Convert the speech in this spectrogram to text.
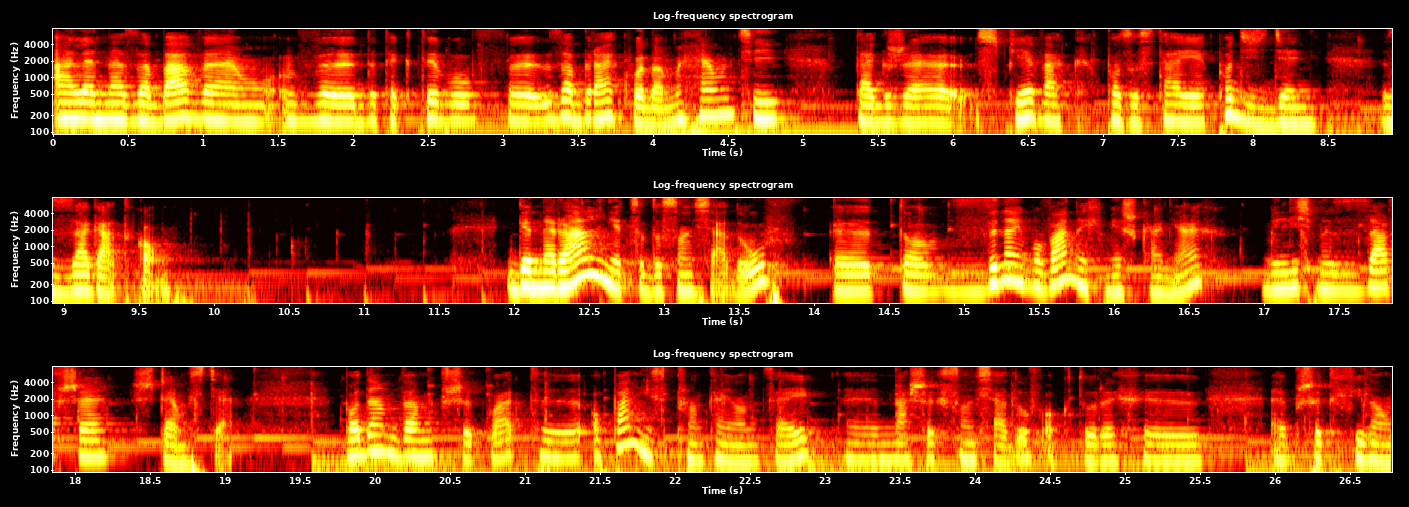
ale na zabawę w detektywów y, zabrakło nam chęci, także śpiewak pozostaje po dziś dzień zagadką. Generalnie co do sąsiadów, y, to w wynajmowanych mieszkaniach mieliśmy zawsze szczęście. Podam Wam przykład y, o pani sprzątającej y, naszych sąsiadów, o których przed chwilą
